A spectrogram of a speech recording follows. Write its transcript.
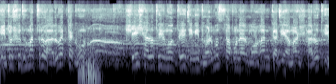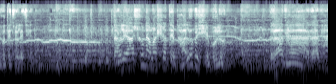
এ তো শুধুমাত্র আরও একটা গুণ। সেই সারথির মধ্যে যিনি ধর্ম স্থাপনার মহান কাজে আমার সারথি হতে চলেছেন। তাহলে আসুন আমার সাথে ভালোবেসে বলুন, রাধা রাধা।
